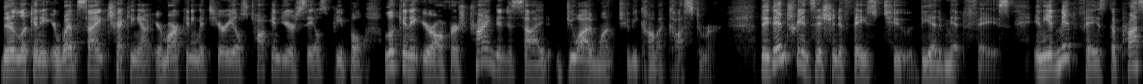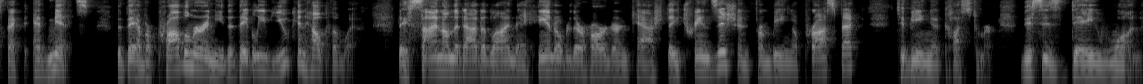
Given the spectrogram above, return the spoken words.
They're looking at your website, checking out your marketing materials, talking to your salespeople, looking at your offers, trying to decide do I want to become a customer? They then transition to phase two, the admit phase. In the admit phase, the prospect admits that they have a problem or a need that they believe you can help them with. They sign on the dotted line, they hand over their hard earned cash, they transition from being a prospect to being a customer. This is day one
